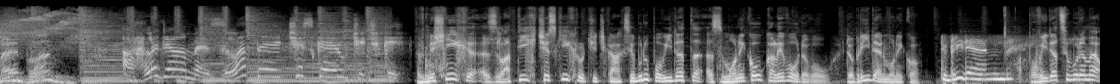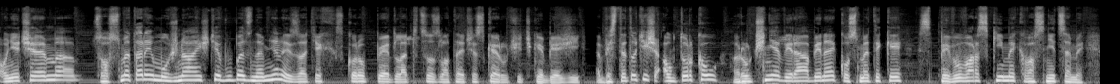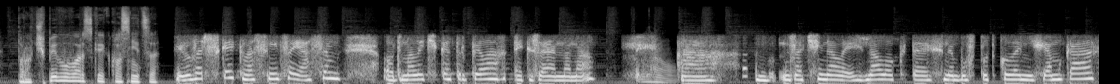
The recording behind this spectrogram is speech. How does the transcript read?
Jsme blaní a hledáme zlaté české ručičky. V dnešních zlatých českých ručičkách si budu povídat s Monikou Kalivodovou. Dobrý den, Moniko. Dobrý den. A povídat si budeme o něčem, co jsme tady možná ještě vůbec neměli za těch skoro pět let, co zlaté české ručičky běží. Vy jste totiž autorkou ručně vyráběné kosmetiky s pivovarskými kvasnicemi. Proč pivovarské kvasnice? Pivovarské kvasnice, já jsem od malička trpěla exémama, A začínali na loktech nebo v podkoleních jamkách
